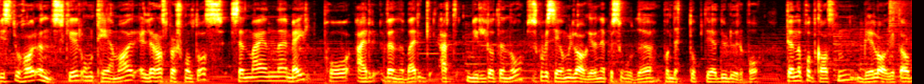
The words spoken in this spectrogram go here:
Hvis du har ønsker om temaer eller har spørsmål til oss, send meg en mail på rvenneberg at mild.no, så skal vi se om vi lager en episode på nettopp det du lurer på. Denne podkasten ble laget av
